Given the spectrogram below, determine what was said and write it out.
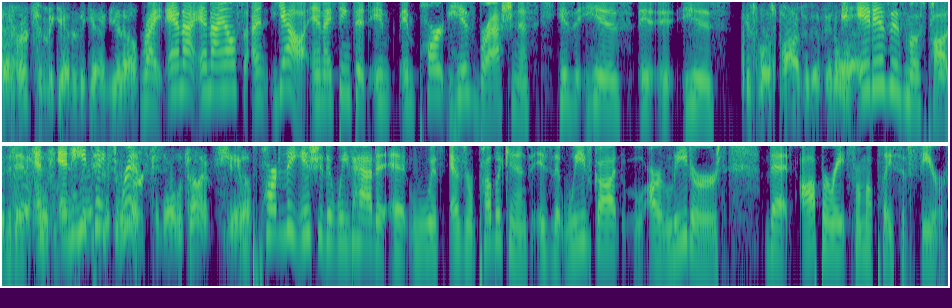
that hurts him again and again. You know. Right, and I and I also and yeah, and I think that in in part his brashness, his his his His most positive in a way. It, it is his most positive, and and he takes negative. It hurts risks all the time. You know? Part of the issue that we've had at, with as Republicans is that we've got our leaders that operate from a place of fear.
